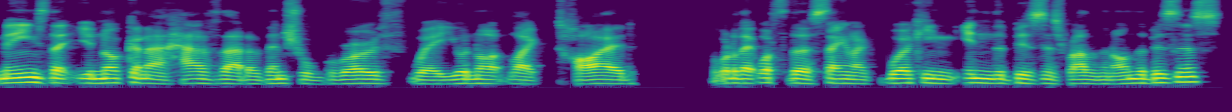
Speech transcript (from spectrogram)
means that you're not going to have that eventual growth where you're not like tied what are they what's the saying like working in the business rather than on the business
